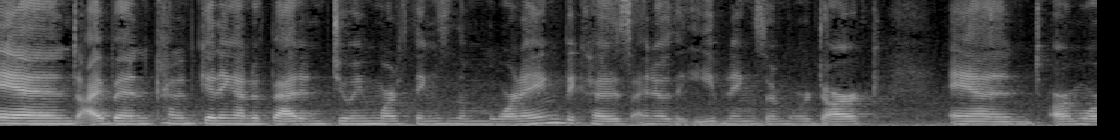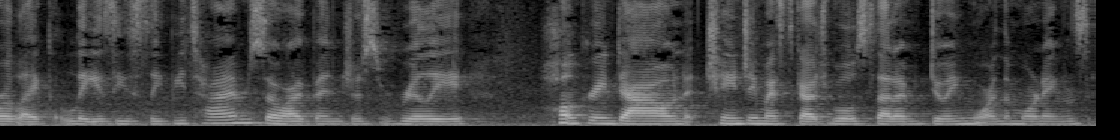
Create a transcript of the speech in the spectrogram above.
And I've been kind of getting out of bed and doing more things in the morning because I know the evenings are more dark and are more like lazy, sleepy time. So I've been just really hunkering down, changing my schedule so that I'm doing more in the mornings,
